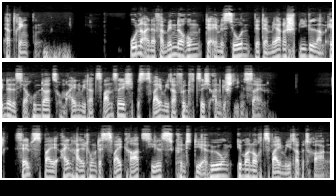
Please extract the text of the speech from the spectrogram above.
Ertrinken. Ohne eine Verminderung der Emissionen wird der Meeresspiegel am Ende des Jahrhunderts um 1,20 Meter bis 2,50 Meter angestiegen sein. Selbst bei Einhaltung des 2-Grad-Ziels könnte die Erhöhung immer noch 2 Meter betragen.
